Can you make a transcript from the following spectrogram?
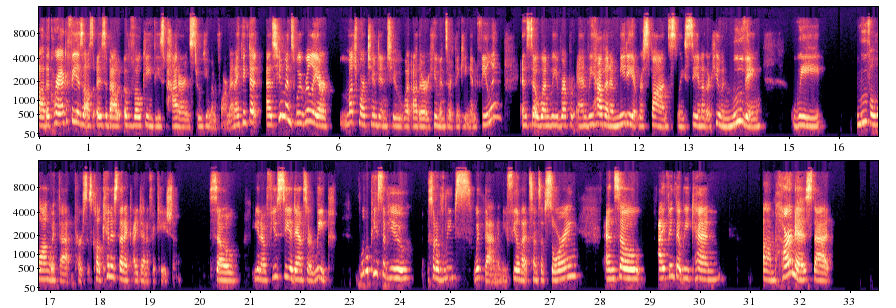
uh, the choreography is also is about evoking these patterns through human form. And i think that as humans we really are much more tuned into what other humans are thinking and feeling. And so when we rep- and we have an immediate response when we see another human moving we move along with that person it's called kinesthetic identification. So you know if you see a dancer leap a little piece of you sort of leaps with them and you feel that sense of soaring. And so I think that we can um, harness that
